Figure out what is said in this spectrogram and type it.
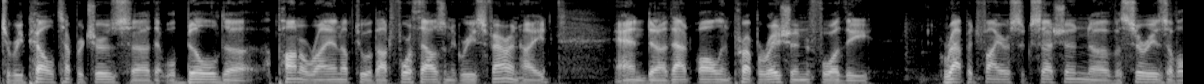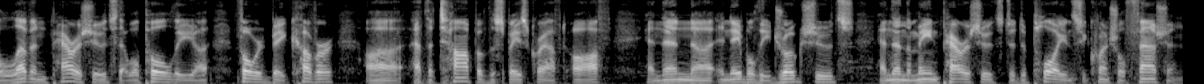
to repel temperatures that will build upon Orion up to about 4,000 degrees Fahrenheit, and that all in preparation for the rapid fire succession of a series of 11 parachutes that will pull the uh, forward bay cover uh, at the top of the spacecraft off and then uh, enable the drogue chutes and then the main parachutes to deploy in sequential fashion.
